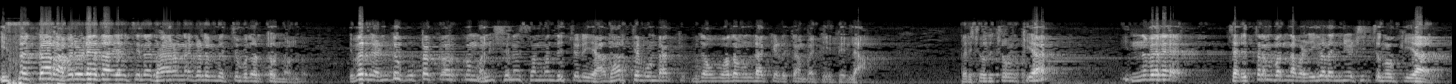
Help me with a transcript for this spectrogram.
ഇസക്കാർ അവരുടേതായ ചില ധാരണകളും വെച്ച് പുലർത്തുന്നുണ്ട്. ഇവർ രണ്ടു കൂട്ടക്കാർക്കും മനുഷ്യനെ സംബന്ധിച്ചൊരു യാഥാർത്ഥ്യമുണ്ടാക്കി ബോധമുണ്ടാക്കിയെടുക്കാൻ പറ്റിയിട്ടില്ല. പരിശോധിച്ചു നോക്കിയാൽ ഇന്ന് വരെ ചരിത്രം വന്ന വഴികൾ അന്വേഷിച്ചു നോക്കിയാൽ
